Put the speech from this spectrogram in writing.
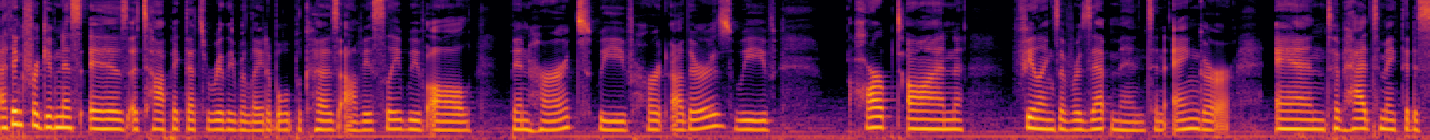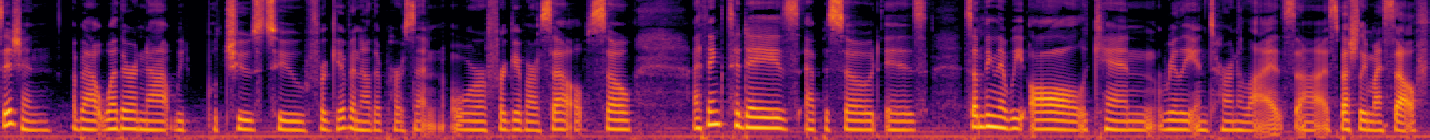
I think forgiveness is a topic that's really relatable because obviously we've all been hurt, we've hurt others, we've harped on feelings of resentment and anger, and have had to make the decision about whether or not we will choose to forgive another person or forgive ourselves. So I think today's episode is something that we all can really internalize, uh, especially myself.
